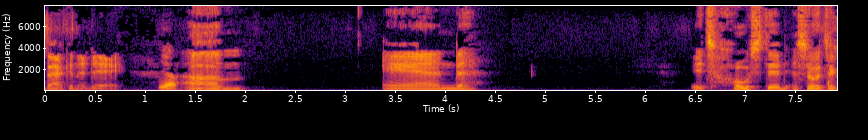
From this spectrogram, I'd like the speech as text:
back in the day. yeah. Um, and it's hosted. So it's a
